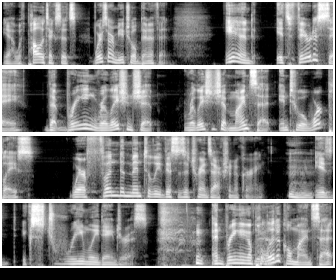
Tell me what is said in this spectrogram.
yeah, with politics, it's where's our mutual benefit? And it's fair to say that bringing relationship relationship mindset into a workplace where fundamentally this is a transaction occurring. Mm-hmm. is extremely dangerous. and bringing a political mindset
